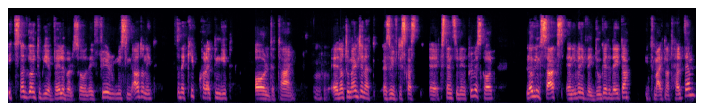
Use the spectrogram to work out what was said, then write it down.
it's not going to be available. So they fear missing out on it. So they keep collecting it all the time. Mm-hmm. And not to mention that, as we've discussed uh, extensively in the previous call, logging sucks. And even if they do get the data, it might not help them.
